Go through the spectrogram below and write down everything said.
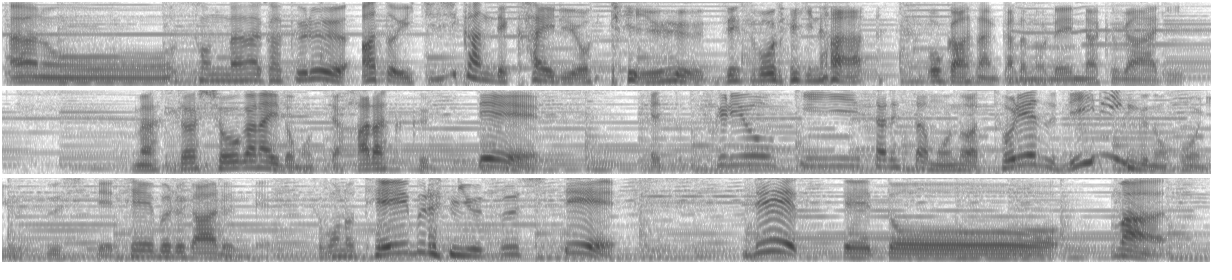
あのー、そんな中来るあと1時間で帰るよっていう絶望的なお母さんからの連絡があり。まあそれはしょうがないと思って腹くくってえっと、作り置きされてたものはとりあえずリビングの方に移してテーブルがあるんでそこのテーブルに移してでえっ、とまあ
